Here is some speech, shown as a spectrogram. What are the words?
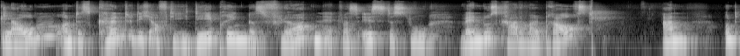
glauben und es könnte dich auf die Idee bringen, dass Flirten etwas ist, das du, wenn du es gerade mal brauchst, an und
